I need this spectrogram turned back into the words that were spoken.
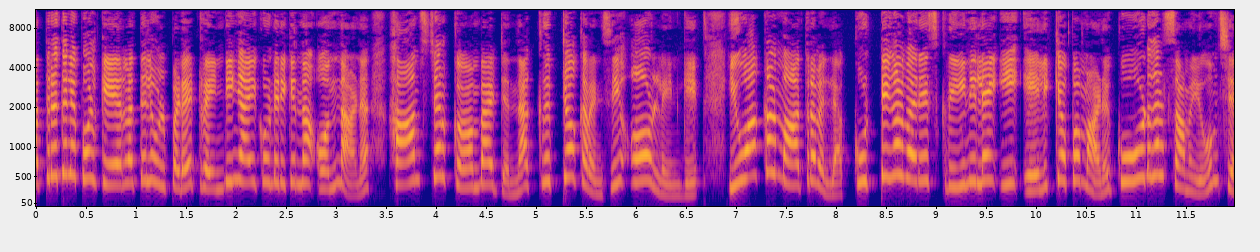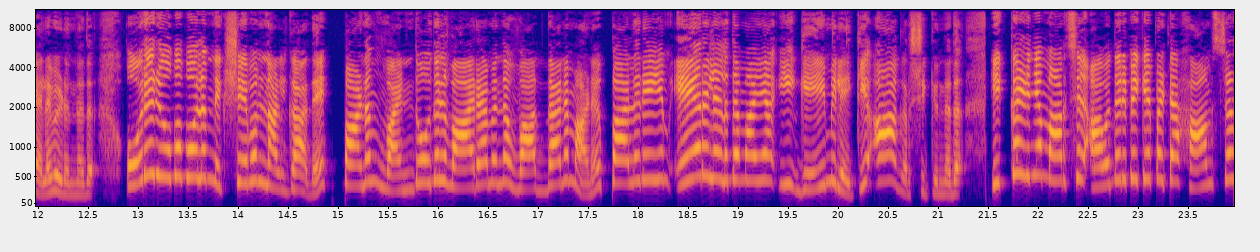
അത്തരത്തിൽ ഇപ്പോൾ കേരളത്തിൽ ഉൾപ്പെടെ ട്രെൻഡിംഗ് ആയിക്കൊണ്ടിരിക്കുന്ന ഒന്നാണ് ഹാംസ്റ്റർ കോമ്പാറ്റ് എന്ന ക്രിപ്റ്റോ കറൻസി ഓൺലൈൻ ഗെയിം. യുവാക്കൾ മാത്രമല്ല കുട്ടികൾ വരെ സ്ക്രീനിലെ ഈ എലിക്കൊപ്പമാണ് കൂടുതൽ സമയവും ചെലവിടുന്നത്. ഒരു രൂപ പോലും നിക്ഷേപം നൽകാതെ പണം വൻതോതിൽ വാരാമെന്ന വാഗ്ദാനമാണ് പലരെയും ഏറെ ലളിതമായ ഈ ഗെയിമിലേക്ക് ആകർഷിക്കുന്നത്. ഇക്കഴിഞ്ഞ മാർച്ചിൽ അവതരിപ്പിക്കപ്പെട്ട ഹാംസ്റ്റർ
